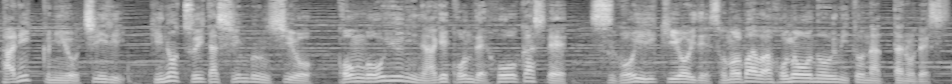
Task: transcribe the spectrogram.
パニックに陥り、火のついた新聞紙を混合湯に投げ込んで放火して、すごい勢いでその場は炎の海となったのです。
